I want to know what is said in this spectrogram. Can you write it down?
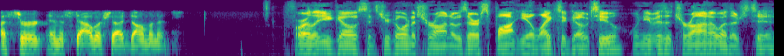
assert and establish that dominance. Before I let you go, since you're going to Toronto, is there a spot you like to go to when you visit Toronto, whether it's to,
